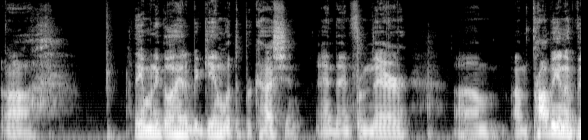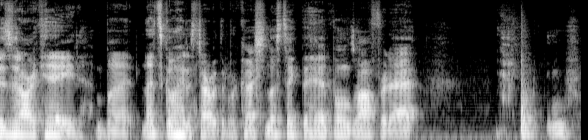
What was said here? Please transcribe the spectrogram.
Ah, I think I'm gonna go ahead and begin with the percussion, and then from there, um, I'm probably gonna visit arcade. But let's go ahead and start with the percussion. Let's take the headphones off for that. Oof.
